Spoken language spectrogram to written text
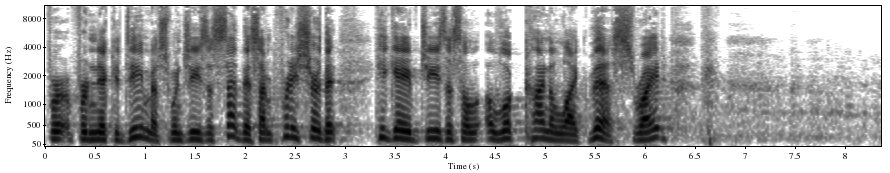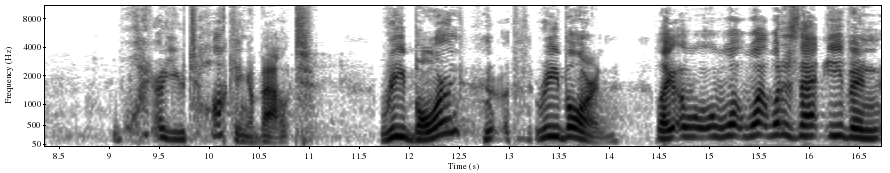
for, for Nicodemus when Jesus said this. I'm pretty sure that he gave Jesus a, a look kind of like this, right? what are you talking about? Reborn? Reborn. Like, uh, what, what, what does that even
